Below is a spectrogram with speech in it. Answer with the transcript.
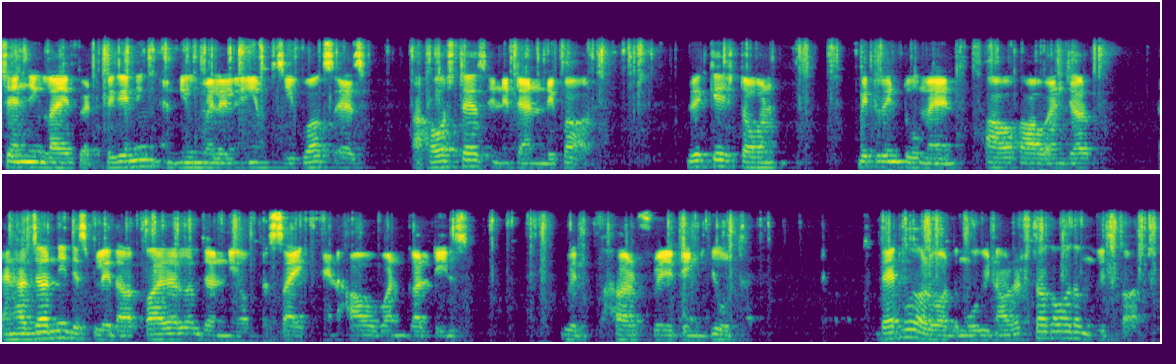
changing life at beginning and new millennium. She works as a hostess in a dandy bar. Vicky is torn between two men, How How and Jerk, and her journey displays the parallel journey of the psyche and how one girl deals with her fleeting youth. That was all about the movie. Now let's talk about the movie's cast.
